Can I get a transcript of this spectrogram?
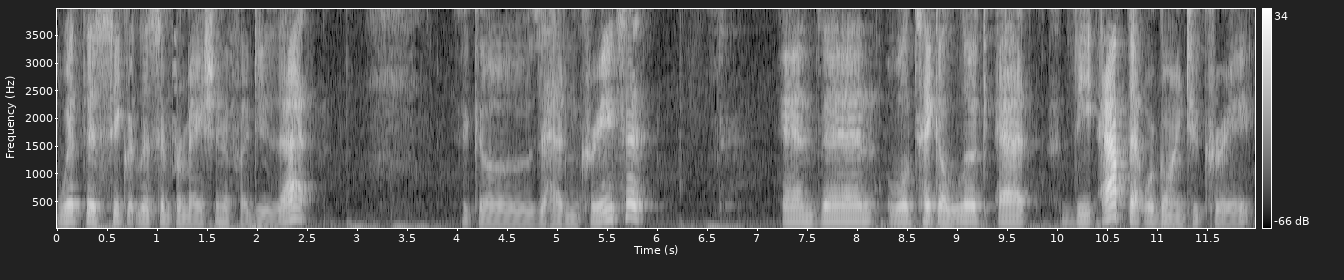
with this secretless information. If I do that, it goes ahead and creates it. And then we'll take a look at the app that we're going to create.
